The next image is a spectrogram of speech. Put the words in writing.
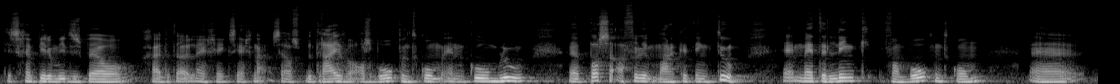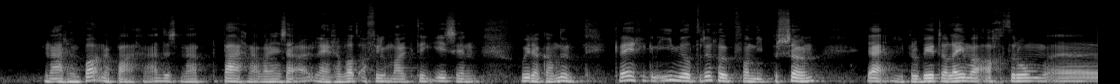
het is geen piramidespel, ga je dat uitleggen? Ik zeg nou, zelfs bedrijven als bol.com en Coolblue uh, passen affiliate marketing toe. met de link van bol.com uh, naar hun partnerpagina, dus naar de pagina waarin zij uitleggen wat affiliate marketing is en hoe je dat kan doen, kreeg ik een e-mail terug ook van die persoon. Ja, je probeert alleen maar achterom, uh,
